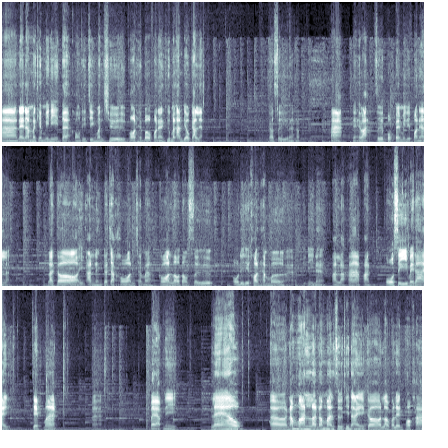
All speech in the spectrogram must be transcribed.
อ่าในนั้นมันเขียนมินิแต่ของจริงๆ มันชื่อ Portable Finance คือมันอันเดียวกันแหละ ก็ซื้อนะครับ อ่าเนี่ยเห็นป่ะ ซื้อปุ๊บเป็น Mini Finance ละแล้วก็อีกอันหนึงก็จะค้อนใช่ไหมค้อนเราต้องซื้อ o d i d i c o n Hammer อะอยู่นี่นะอันละ 5,000 OC ไม่ได้ เจ็บมากอ่าแบบนี้ แล้วเอ่อน้ำมันล่ะ น้ำมันซื้อที่ไหนก็เราก็เล่นพ่อค้า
